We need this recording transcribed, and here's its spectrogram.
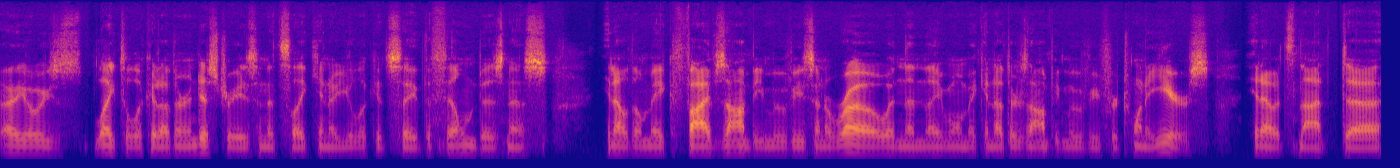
i always like to look at other industries and it's like you know you look at say the film business you know they'll make five zombie movies in a row and then they won't make another zombie movie for 20 years. You know it's not uh,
